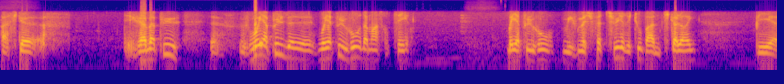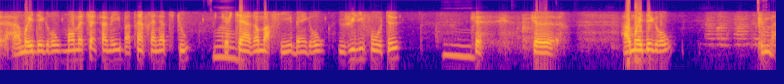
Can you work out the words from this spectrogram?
Parce que euh, j'avais plus. euh, Je voyais plus le, je voyais plus le jour de m'en sortir. Je voyais plus le jour. Mais je me suis fait tuer et tout par un petit collègue. Puis euh, elle m'a aidé gros. Mon médecin de famille, Bertrand Frenette et tout. Wow. Que je tiens à remercier, ben gros. Julie Fauteux, Hmm. que, que elle m'a aidé gros. Puis ma,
